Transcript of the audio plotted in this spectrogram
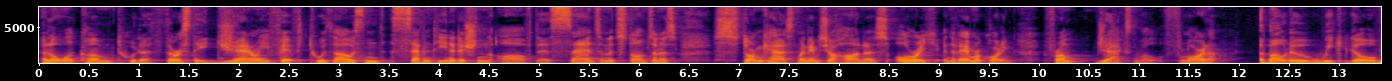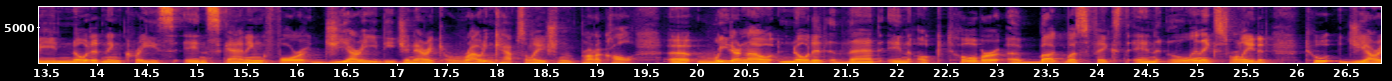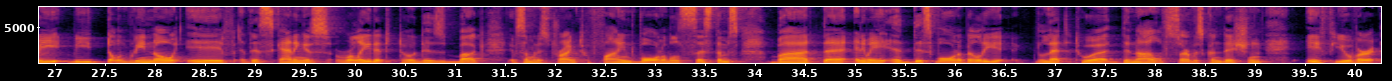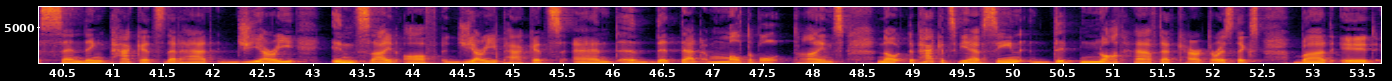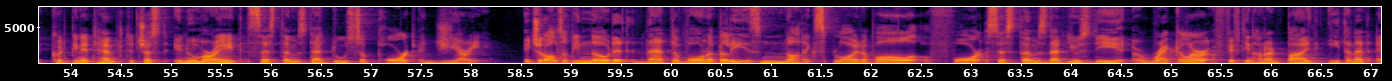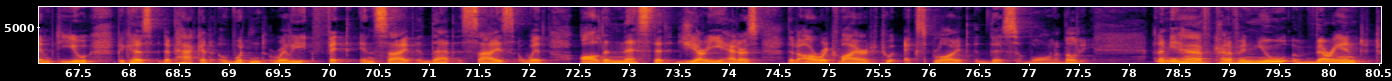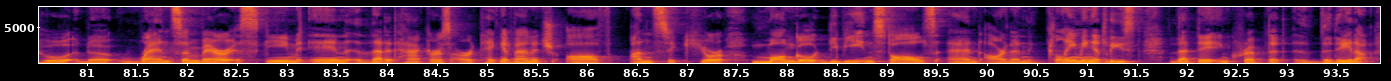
Hello, welcome to the Thursday, January 5th, 2017 edition of the SANS Internet Storm Center's Stormcast. My name is Johannes Ulrich and today I'm recording from Jacksonville, Florida. About a week ago, we noted an increase in scanning for GRE, the generic routing encapsulation protocol. A reader now noted that in October, a bug was fixed in Linux related to GRE. We don't really know if the scanning is related to this bug, if someone is trying to find vulnerable systems. But uh, anyway, uh, this vulnerability led to a denial of service condition if you were sending packets that had GRE inside of GRE packets and uh, did that multiple times. Now, the packets we have seen did not have that characteristics, but it could be an attempt to just enumerate systems that do support GRE. It should also be noted that the vulnerability is not exploitable for systems that use the regular 1500 byte Ethernet MTU because the packet wouldn't really fit inside that size with all the nested GRE headers that are required to exploit this vulnerability. And then we have kind of a new variant to the ransomware scheme in that attackers are taking advantage of unsecure MongoDB installs and are then claiming at least that they encrypted the data.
